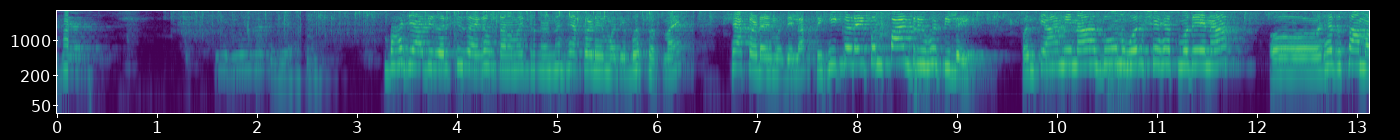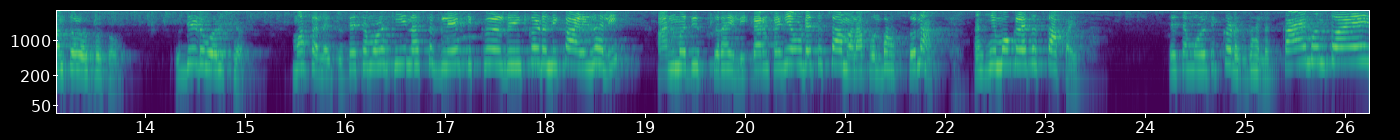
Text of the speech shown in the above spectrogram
हे हे. भाजी आधी जर शिजाय घालताना मैत्रिणींना ह्या कढईमध्ये बसत नाही. ह्या कढईमध्ये लागते. ही कढई पण पांढरी होती लई. पण ती आम्ही ना दोन वर्ष ह्यातमध्ये ना ह्याचं सामान तळत होतो. दीड वर्ष. मसाल्याचं. त्याच्यामुळे ही ना सगळी अशी कळणी कडणी काळी झाली आणि मधीच राहिली. कारण का एवढ्याचं एवढ्यातच सामान आपण भासतो ना आणि हे मोकळ्यातच तापायचं. त्याच्यामुळे ते कडक झालं. काय म्हणतोय?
